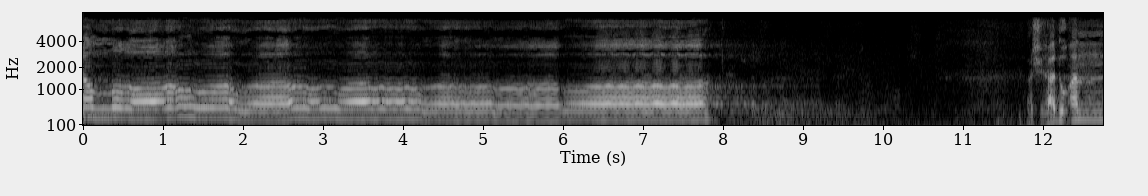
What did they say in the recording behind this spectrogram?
الله. أشهد أن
